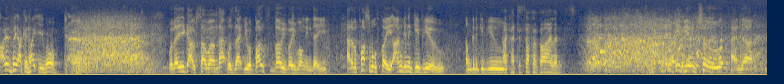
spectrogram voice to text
I didn't think I could hate you more. Well, there you go. So um, that was that. You were both very, very wrong indeed. Out of a possible three, I'm going to give you. I'm going to give you. I've had to suffer violence. I'm going to give you two, and uh,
